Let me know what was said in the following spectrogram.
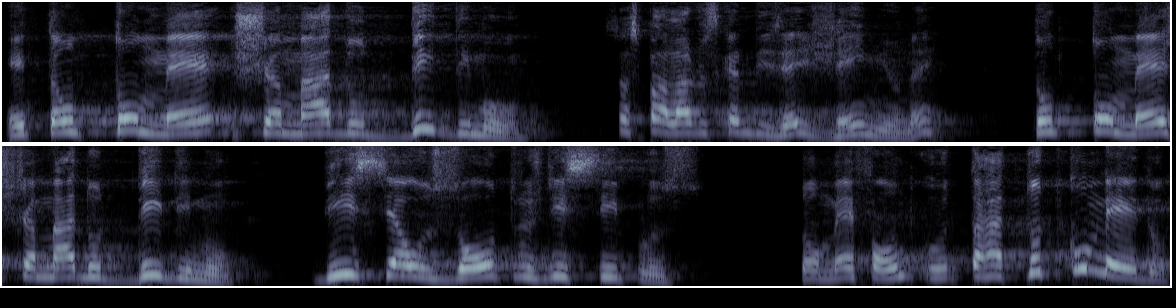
Então, Tomé, chamado Dídimo, essas palavras querem dizer gêmeo, né? Então Tomé, chamado Dídimo, disse aos outros discípulos: Tomé estava tudo com medo.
